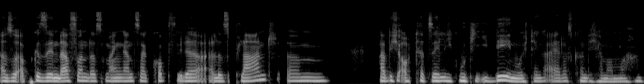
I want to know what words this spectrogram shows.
also abgesehen davon, dass mein ganzer Kopf wieder alles plant, ähm, habe ich auch tatsächlich gute Ideen, wo ich denke, ah ja, das könnte ich ja mal machen.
